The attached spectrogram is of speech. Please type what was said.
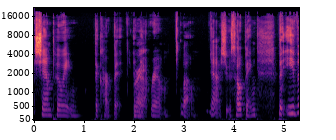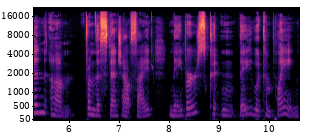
shampooing the carpet in Right. that room. Well, yeah, she was hoping. But even um, from the stench outside, neighbors couldn't, they would complain.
